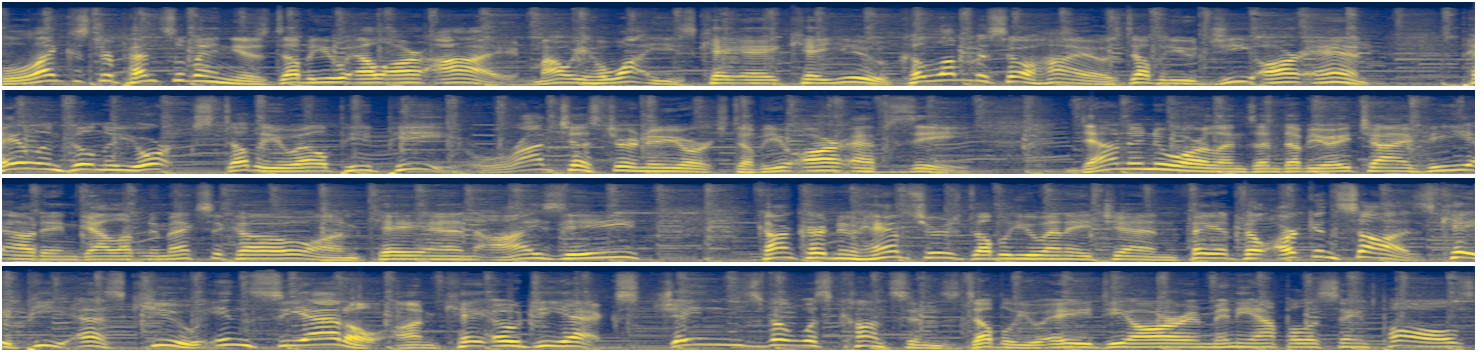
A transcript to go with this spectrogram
Lancaster, Pennsylvania's WLRI, Maui, Hawaii's KAKU, Columbus, Ohio's WGRN, Palenville, New York's WLPP, Rochester, New York's WRFZ, down in New Orleans on WHIV, out in Gallup, New Mexico on KNIZ, Concord, New Hampshire's WNHN, Fayetteville, Arkansas's KPSQ, in Seattle on KODX, Janesville, Wisconsin's WADR, and Minneapolis, St. Paul's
